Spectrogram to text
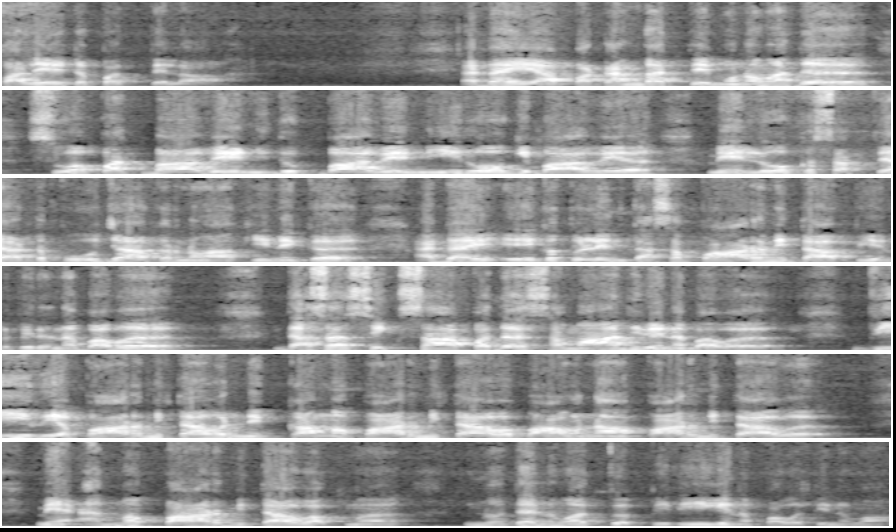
ඵලයටපත් වෙලා. හැබැයි එයා පටන් ගත්තේ මොනවද? සුවපත් භාවයේ නිදුක් භාවයේ නිරෝගී භාවය මේ ලෝක සත්‍යයට පූජා කරනවා කියන එක. හැබැයි ඒක තුළින් දස පාරමිතා පිරෙන බව දස ශික්ෂාපද සමාදි වෙන බව වීරිය පාරමිතාව නෙක්ඛම්ම පාරමිතාව භාවනා පාරමිතාව මේ හැම පාරමිතාවක්ම නොදැනුවත්ව පිරීගෙන පවතිනවා.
